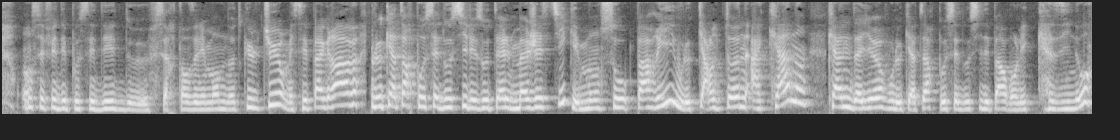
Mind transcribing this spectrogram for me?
on s'est fait déposséder de certains éléments de notre culture mais c'est pas grave. Le Qatar possède aussi les hôtels Majestic et Monceau Paris ou le Carlton à Cannes. Cannes d'ailleurs, où le Qatar possède aussi des parts dans les casinos.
